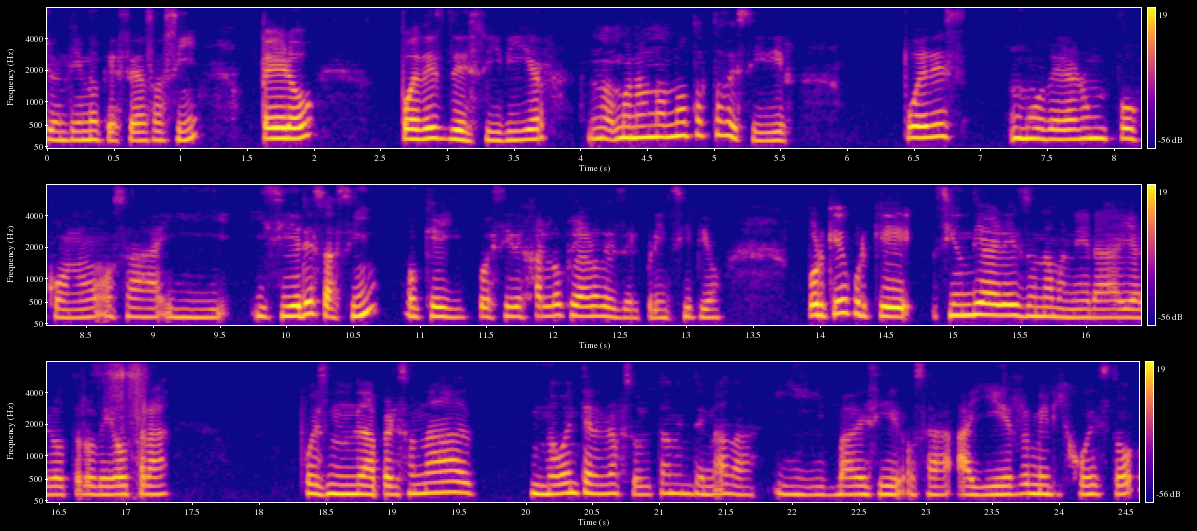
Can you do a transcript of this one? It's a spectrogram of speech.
yo entiendo que seas así, pero puedes decidir, no, bueno, no, no tanto decidir, puedes moderar un poco, ¿no? O sea, y, y si eres así, ok, pues sí, dejarlo claro desde el principio. ¿Por qué? Porque si un día eres de una manera y al otro de otra, pues la persona no va a entender absolutamente nada y va a decir, o sea, ayer me dijo esto,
